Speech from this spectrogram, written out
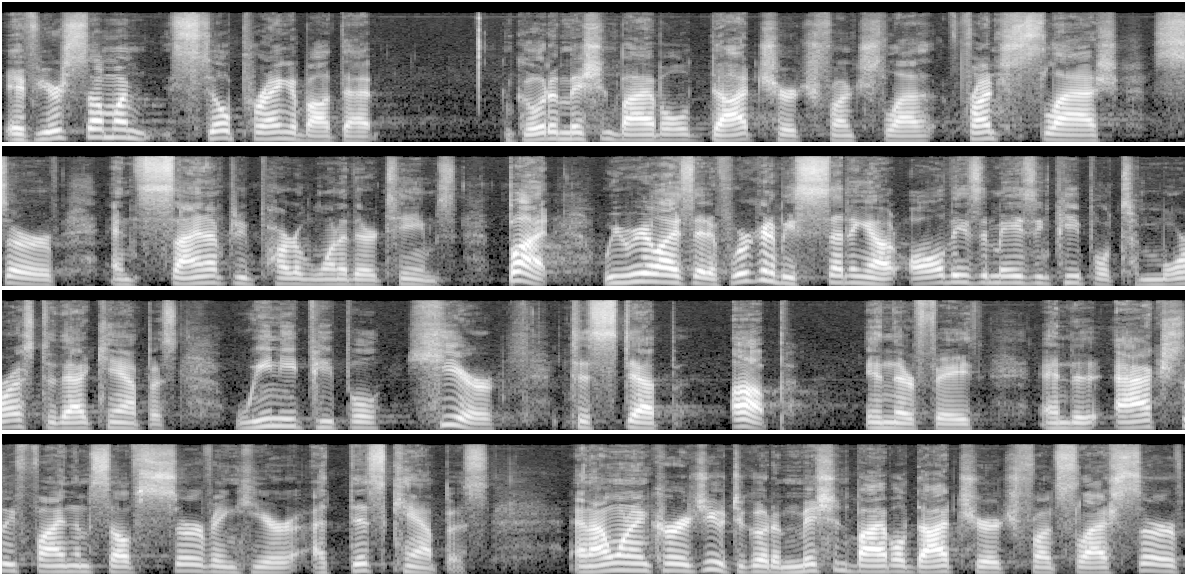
If you're someone still praying about that, go to missionbible.church front slash, serve and sign up to be part of one of their teams. But we realize that if we're going to be sending out all these amazing people to Morris to that campus, we need people here to step up in their faith and to actually find themselves serving here at this campus. And I want to encourage you to go to missionbible.church front slash serve.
